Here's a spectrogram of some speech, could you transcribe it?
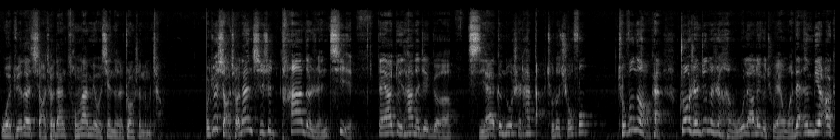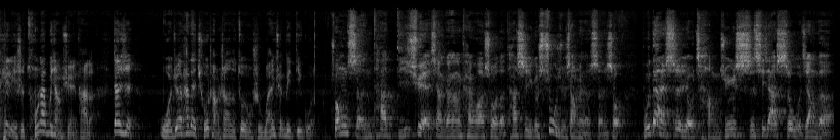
我觉得小乔丹从来没有现在的庄神那么强。我觉得小乔丹其实他的人气，大家对他的这个喜爱更多是他打球的球风，球风更好看。庄神真的是很无聊的一个球员，我在 NBA 二 K 里是从来不想选他的，但是我觉得他在球场上的作用是完全被低估了。庄神他的确像刚刚开花说的，他是一个数据上面的神兽，不但是有场均十七加十五这样的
